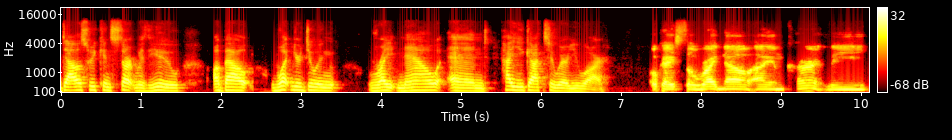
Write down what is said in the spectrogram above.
Dallas, we can start with you about what you're doing right now and how you got to where you are. Okay, so right now I am currently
